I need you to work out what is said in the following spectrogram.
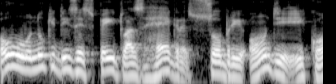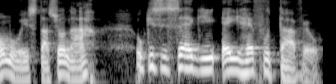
ou no que diz respeito às regras sobre onde e como estacionar, o que se segue é irrefutável.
